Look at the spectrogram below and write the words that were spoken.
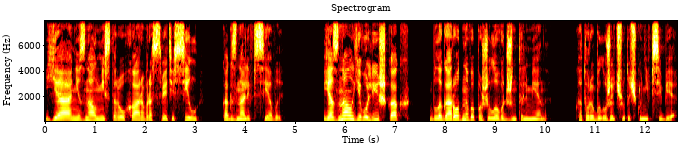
«Я не знал мистера Ухара в рассвете сил, как знали все вы. Я знал его лишь как благородного пожилого джентльмена, который был уже чуточку не в себе»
